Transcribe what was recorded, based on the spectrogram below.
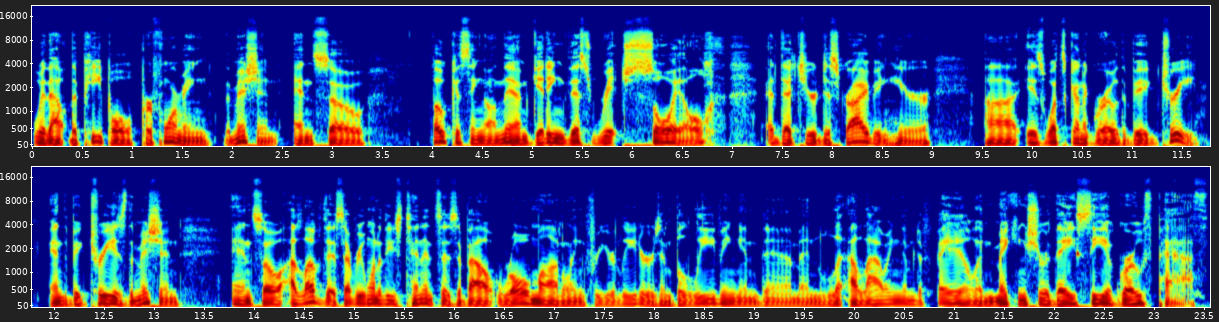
without the people performing the mission, and so focusing on them, getting this rich soil that you're describing here, uh, is what's going to grow the big tree, and the big tree is the mission. And so I love this. Every one of these tenets is about role modeling for your leaders and believing in them and allowing them to fail and making sure they see a growth path.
